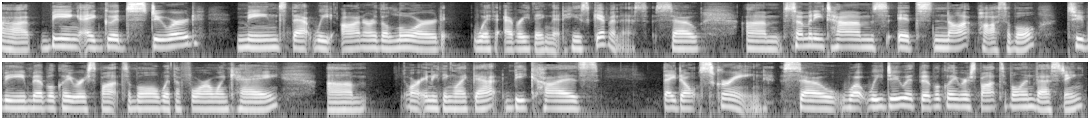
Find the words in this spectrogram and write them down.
uh, being a good steward means that we honor the Lord with everything that He's given us. So, um, so many times it's not possible to be biblically responsible with a 401k um, or anything like that because they don't screen. So, what we do with biblically responsible investing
